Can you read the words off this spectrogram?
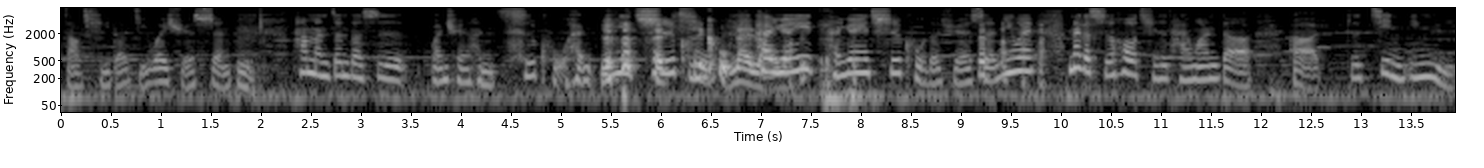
早期的几位学生，嗯，他们真的是完全很吃苦，很 愿意吃苦，吃苦耐劳，很愿意很愿意吃苦的学生。因为那个时候，其实台湾的呃，就是近英语、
